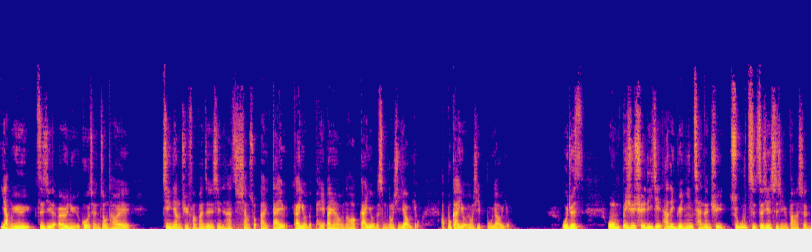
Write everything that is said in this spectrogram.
养育自己的儿女的过程中，他会尽量去防范这件事情？他想说，哎，该该有的陪伴要有，然后该有的什么东西要有啊，不该有的东西不要有。我觉得我们必须去理解它的原因，才能去阻止这件事情发生。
